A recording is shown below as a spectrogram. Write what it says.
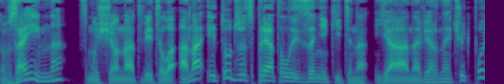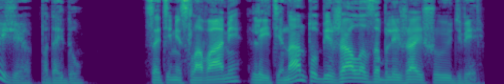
«Взаимно», — смущенно ответила она и тут же спряталась за Никитина. «Я, наверное, чуть позже подойду». С этими словами лейтенант убежала за ближайшую дверь.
